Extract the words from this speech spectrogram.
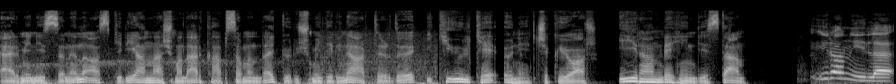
Ermenistan'ın askeri anlaşmalar kapsamında görüşmelerini arttırdığı iki ülke öne çıkıyor. İran ve Hindistan. İran ilə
